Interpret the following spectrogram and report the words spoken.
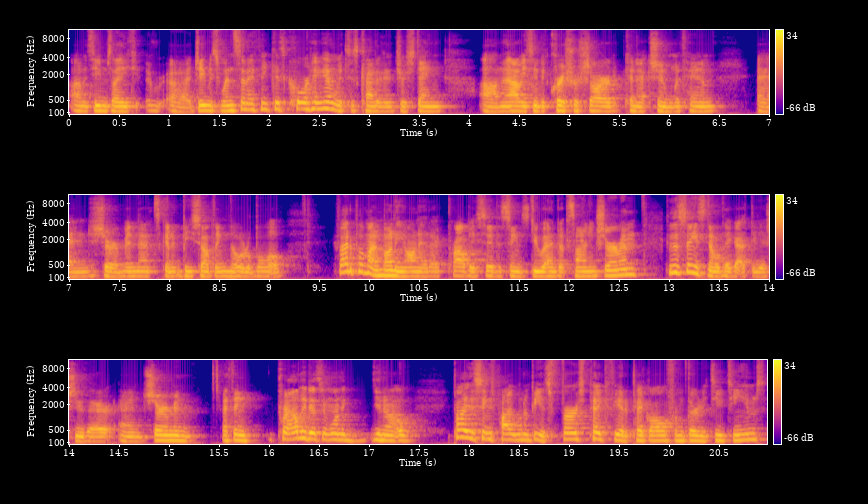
Um, it seems like uh, Jameis Winston, I think, is courting him, which is kind of interesting. Um, and obviously the Kris Richard connection with him and Sherman, that's going to be something notable. If I had to put my money on it, I'd probably say the Saints do end up signing Sherman because the Saints know they got the issue there. And Sherman, I think, probably doesn't want to, you know, probably the Saints probably wouldn't be his first pick if he had to pick all from 32 teams.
